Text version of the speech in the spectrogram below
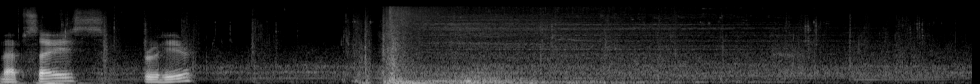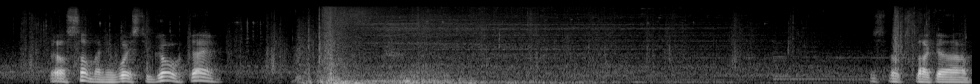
Map says through here. There are so many ways to go, damn. This looks like a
